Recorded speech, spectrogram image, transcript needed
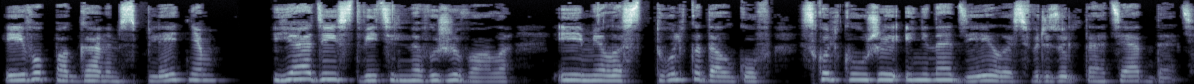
и его поганым сплетням я действительно выживала и имела столько долгов, сколько уже и не надеялась в результате отдать.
